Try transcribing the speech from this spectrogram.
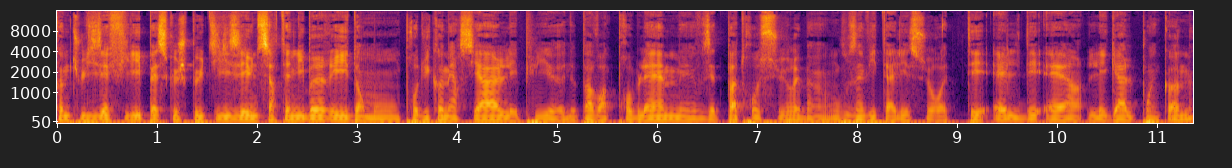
comme tu le disais Philippe, est-ce que je peux utiliser une certaine librairie dans mon produit commercial et puis ne pas avoir de problème et vous n'êtes pas trop sûr, et eh ben, on vous invite à aller sur tldrlegal.com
